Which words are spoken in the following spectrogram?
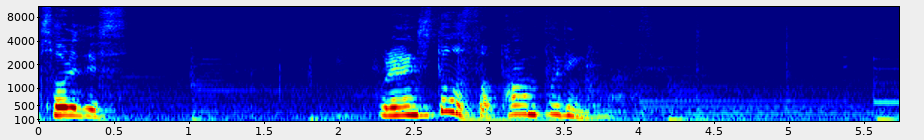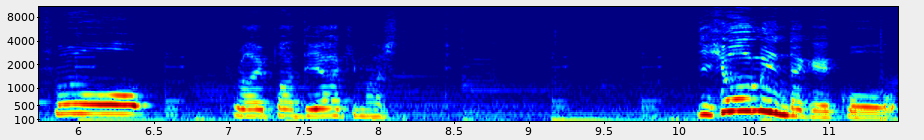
それです。フレンチトーストはパンプディングそれをフライパンで焼きましてで表面だけこ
